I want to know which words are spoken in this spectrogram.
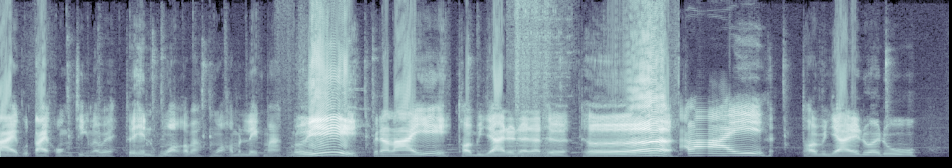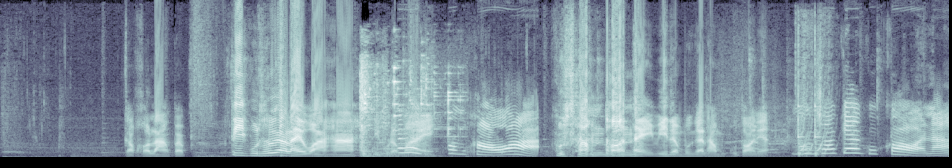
ตายกูตายของจริงแล้วเว้ย เธอเห็นหัวเขาปะหัวเขามันเล็กมาก เฮ้ย เป็นอะไร ถอดวิญญาณด้วยนะเธอ เธอ อะไร ถอดวิญญาณได้ด้วยดู กลับเข้าล่างแป๊บ ตีกูเพื่ออะไรวะฮะตีกูทำไมทำเขาอะ กูทำตอนไหนมีแต่มึงอะทำกูตอนเนี้ยมึงชอบแกล้งกูก่อนอะ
